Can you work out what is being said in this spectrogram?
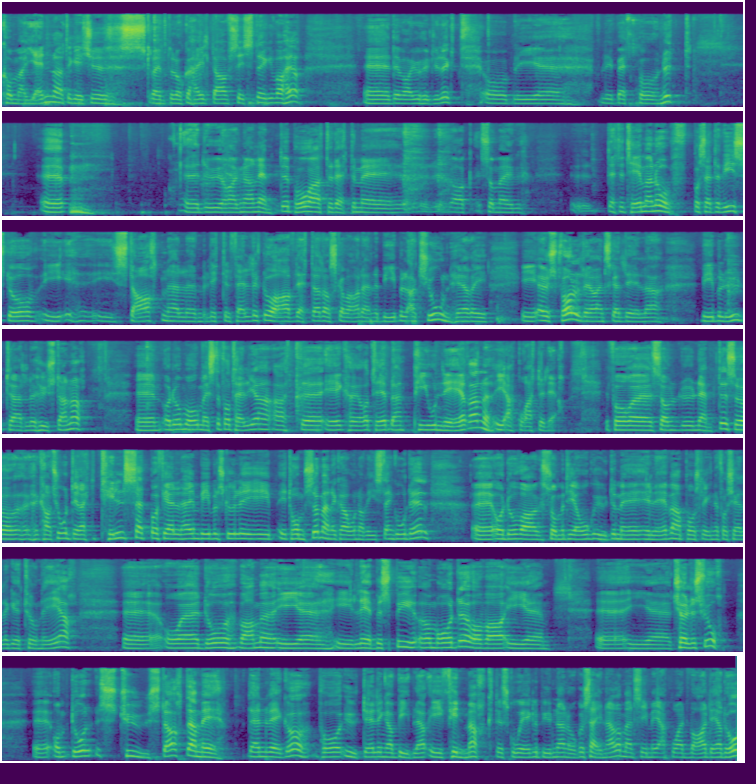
komme igjen, at jeg ikke skremte dere helt av sist jeg var her. Eh, det var jo hyggelig å bli, eh, bli bedt på nytt. Eh, du, Ragnar, nevnte på at dette med som jeg, dette temaet nå på sett og vis står i, i starten, eller litt tilfeldig, av dette. Det skal være denne bibelaksjonen her i, i Østfold, der en skal dele Bibel ut til alle husstander. Eh, og da må jeg mest fortelle at eh, jeg hører til blant pionerene i akkurat det der. For uh, som du nevnte, så jeg har ikke vært direkte tilsatt på Fjellheim bibelskole i, i, Tromsø, men jeg har undervist en god del. Uh, og da var jeg somme tider òg ute med elever på slike forskjellige turneer. Og da var vi i, i Lebesby-området og var i Eh, i eh, Kjøllesfjord. Eh, og da tjuvstarta vi den uka på utdeling av bibler i Finnmark. Det skulle egentlig begynne noe seinere, men siden vi akkurat var der da,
